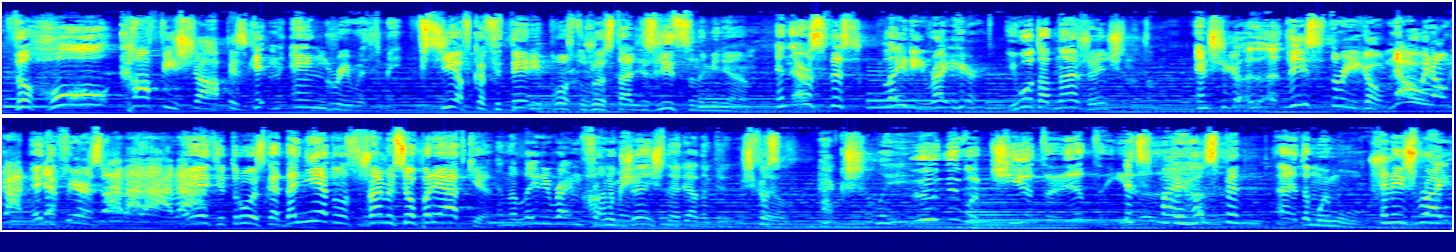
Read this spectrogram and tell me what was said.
The whole coffee shop is getting angry with me. Все в кафетерии просто уже стали злиться на меня. And there's this lady right here. И вот одна женщина там. And she go, uh, these three go, no, we don't got Эти, deaf ears. Blah, blah, blah, blah. эти трое сказали, да нет, у нас с ушами все в порядке. And the lady right in А front of вот me, женщина рядом she goes, стояла. actually, «Э, Вообще-то это, it's это, my husband. а, это мой муж. And he's right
